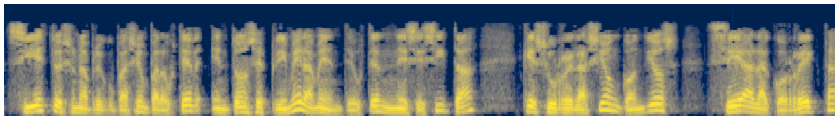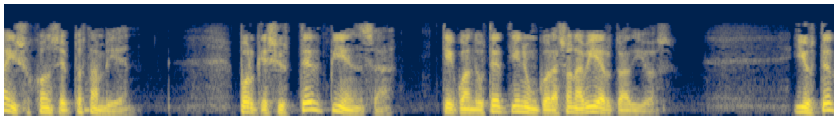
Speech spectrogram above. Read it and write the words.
si esto es una preocupación para usted, entonces primeramente usted necesita que su relación con Dios sea la correcta y sus conceptos también. Porque si usted piensa que cuando usted tiene un corazón abierto a Dios, y usted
